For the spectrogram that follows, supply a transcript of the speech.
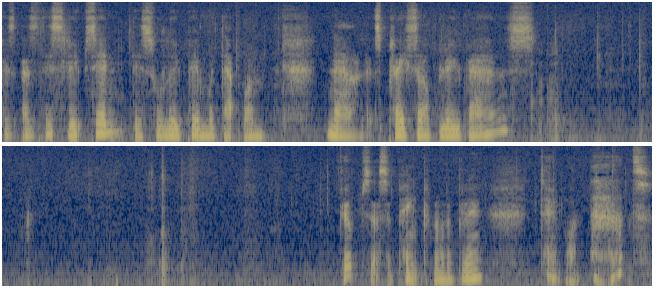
because as this loops in, this will loop in with that one. Now let's place our blue bands. Oops, that's a pink, not a blue. Don't want that.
